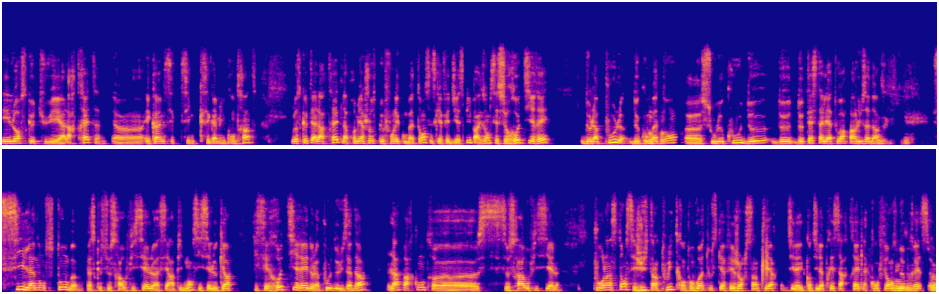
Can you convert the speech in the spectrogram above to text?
Et lorsque tu es à la retraite, et quand même, c'est quand même une contrainte, lorsque tu es à la retraite, la première chose que font les combattants, c'est ce qu'a fait GSP par exemple, c'est se retirer de la poule de combattants mhm. euh, sous le coup de, de, tests aléatoires par l'USADA. Si l'annonce tombe, parce que ce sera officiel assez rapidement, si c'est le cas, qui s'est retiré de la poule de l'USADA, là par contre, euh, ce sera officiel pour l'instant, c'est juste un tweet. Quand on voit tout ce qu'a fait Georges Saint-Pierre quand il, a, quand il a pris sa retraite, la conférence de presse, euh,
